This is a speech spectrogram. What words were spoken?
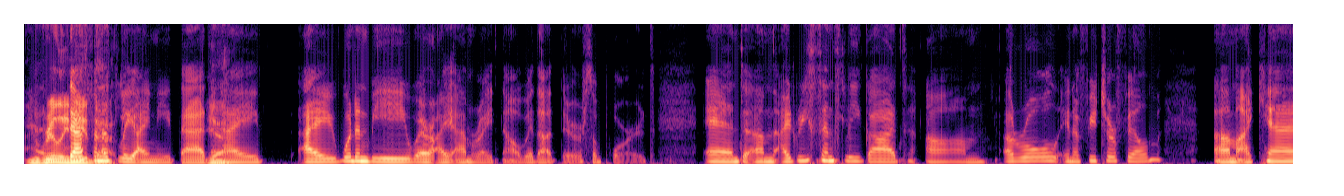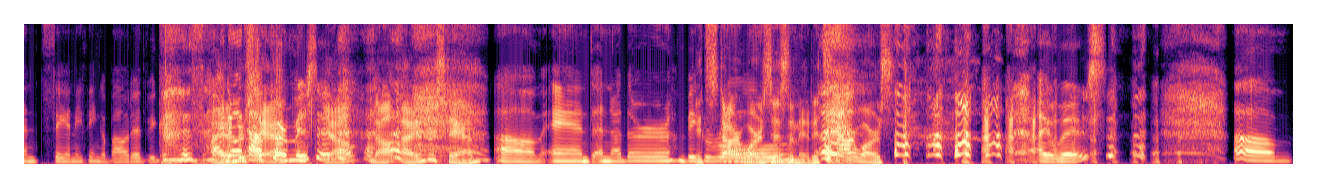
You uh, really need that. definitely I need that, Yeah. and I I wouldn't be where I am right now without their support. And um, I recently got um, a role in a feature film. Um, I can't say anything about it because I, don't have permission. Yeah, no, I understand. um, and another big role It's Star Wars, isn't it? It's Star Wars. I wish. um,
